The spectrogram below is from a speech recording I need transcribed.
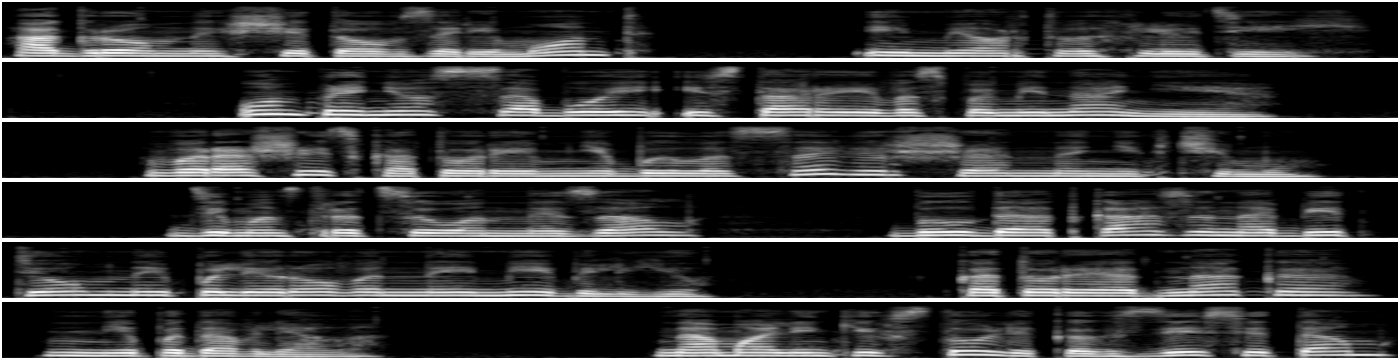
огромных счетов за ремонт и мертвых людей. Он принес с собой и старые воспоминания, ворошить которые мне было совершенно ни к чему. Демонстрационный зал был до отказа набит темной полированной мебелью, которая, однако, не подавляла. На маленьких столиках здесь и там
